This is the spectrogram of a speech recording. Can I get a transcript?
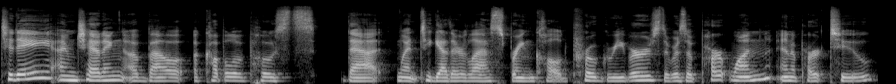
Today, I'm chatting about a couple of posts that went together last spring called Pro Grievers. There was a part one and a part two.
